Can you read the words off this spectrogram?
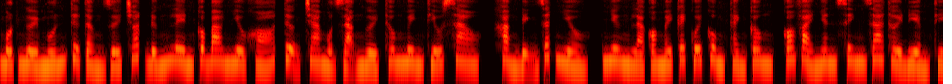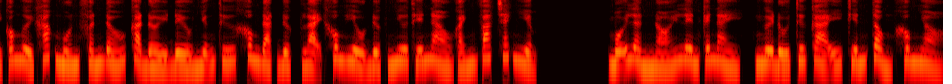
Một người muốn từ tầng dưới chót đứng lên có bao nhiêu khó tượng tra một dạng người thông minh thiếu sao, khẳng định rất nhiều, nhưng là có mấy cái cuối cùng thành công, có vài nhân sinh ra thời điểm thì có người khác muốn phấn đấu cả đời đều những thứ không đạt được lại không hiểu được như thế nào gánh vác trách nhiệm. Mỗi lần nói lên cái này, người đối thứ cả ý kiến tổng không nhỏ.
